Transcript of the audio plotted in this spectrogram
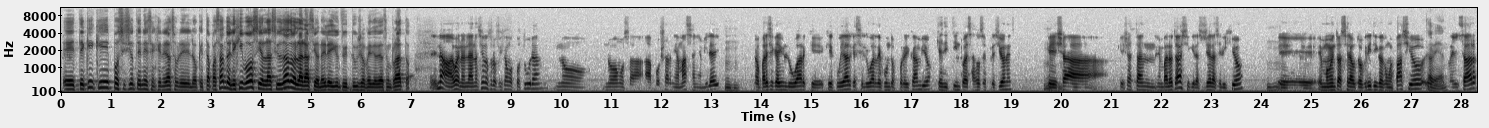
este, ¿qué, ¿qué posición tenés en general sobre lo que está pasando? ¿Elegí vos si en la ciudad o en la nación? Ahí leí un tuit tuyo medio de hace un rato. Eh, no, bueno, en la nación nosotros fijamos postura, no no vamos a, apoyar ni a Massa ni a Milei. Nos parece que hay un lugar que, cuidar, que es el lugar de Juntos por el Cambio, que es distinto a esas dos expresiones, que, ya, que ya están en balotaje y que la sociedad las eligió. Eh, en momento de hacer autocrítica como espacio, eh, revisar,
